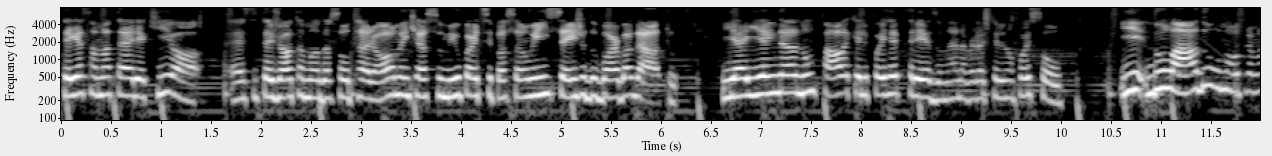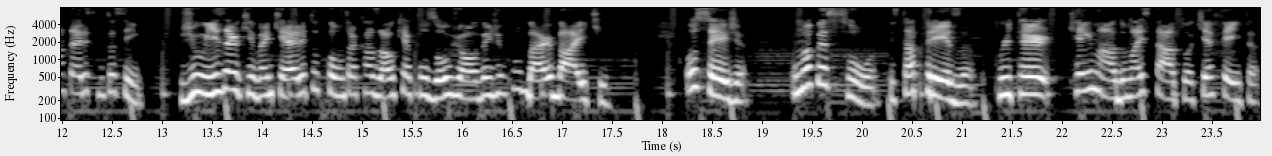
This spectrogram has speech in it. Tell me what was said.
tem essa matéria aqui, ó. STJ manda soltar homem que assumiu participação em incêndio do Borba Gato. E aí ainda não fala que ele foi represo, né? Na verdade, que ele não foi solto. E do lado, uma outra matéria escrita assim: Juiz arquiva inquérito contra casal que acusou jovens de roubar bike. Ou seja, uma pessoa está presa por ter queimado uma estátua que é feita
